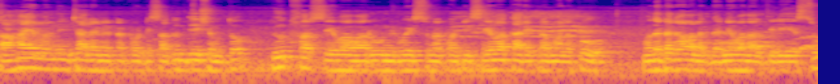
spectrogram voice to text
సహాయం అందించాలనేటటువంటి సదుద్దేశంతో యూత్ ఫర్ సేవ వారు నిర్వహిస్తున్నటువంటి సేవా కార్యక్రమాలకు మొదటగా వాళ్ళకు ధన్యవాదాలు తెలియజేస్తూ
